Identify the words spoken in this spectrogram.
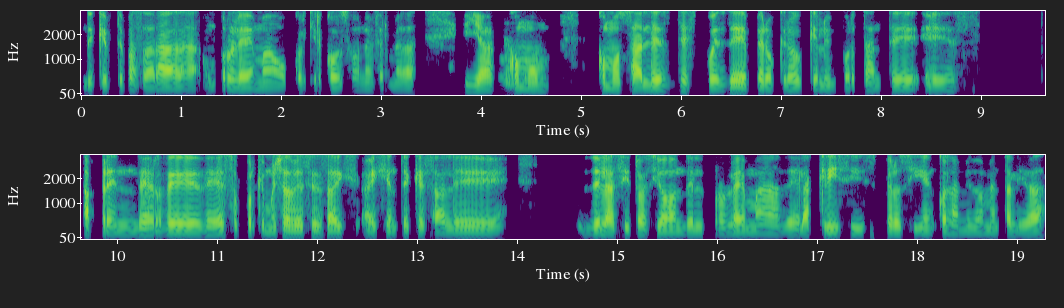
de que te pasara un problema o cualquier cosa, una enfermedad, y ya como como sales después de, pero creo que lo importante es aprender de, eso, porque muchas veces hay, hay gente que sale de la situación, del problema, de la crisis, pero siguen con la misma mentalidad,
